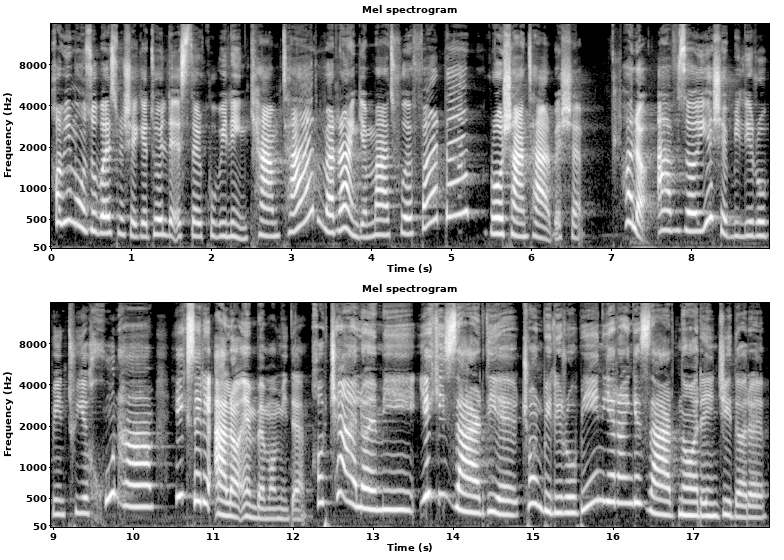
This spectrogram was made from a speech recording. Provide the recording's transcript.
خب این موضوع باعث میشه که تولید استرکوبیلین کمتر و رنگ مدفوع فردم روشنتر بشه. حالا افزایش بیلیروبین توی خون هم یک سری علائم به ما میده. خب چه علائمی؟ یکی زردیه چون بیلیروبین یه رنگ زرد نارنجی داره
